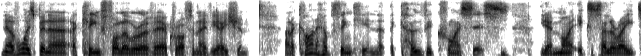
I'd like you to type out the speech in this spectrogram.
You know, I've always been a, a, keen follower of aircraft and aviation, and I can't help thinking that the COVID crisis, you know, might accelerate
